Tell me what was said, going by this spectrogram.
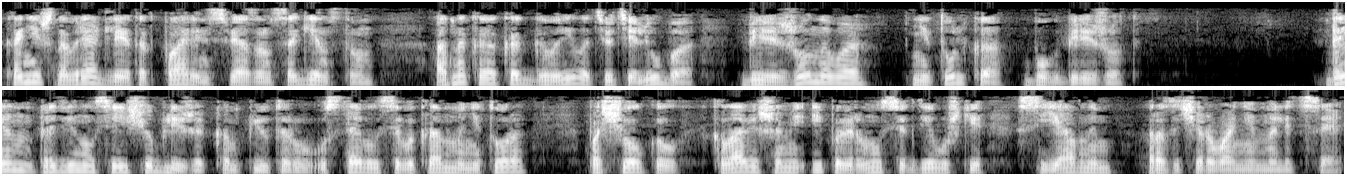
Конечно, вряд ли этот парень связан с агентством, однако, как говорила тетя Люба, береженного не только Бог бережет. Дэн придвинулся еще ближе к компьютеру, уставился в экран монитора пощелкал клавишами и повернулся к девушке с явным разочарованием на лице.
